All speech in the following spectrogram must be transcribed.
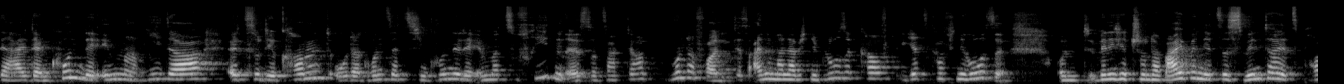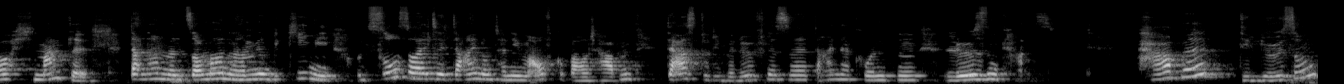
der halt dein Kunde immer wieder äh, zu dir kommt oder grundsätzlich ein Kunde, der immer zufrieden ist und sagt, ja, wundervoll, das eine Mal habe ich eine Bluse gekauft, jetzt kaufe ich eine Hose. Und wenn ich jetzt schon dabei bin, jetzt ist Winter, jetzt brauche ich einen Mantel. Dann haben wir einen Sommer, dann haben wir ein Bikini. Und so sollte dein Unternehmen aufgebaut haben, dass du die Bedürfnisse deiner Kunden lösen kannst. Habe die Lösung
